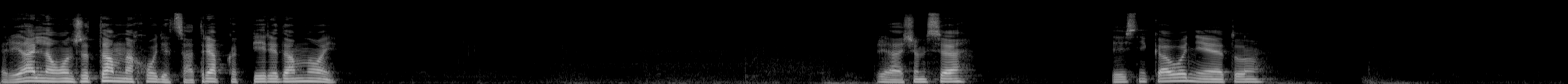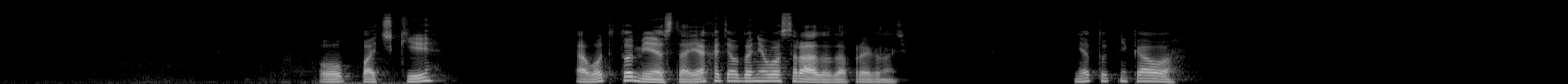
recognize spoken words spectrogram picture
Реально он же там находится, а тряпка передо мной. Прячемся. Здесь никого нету. Опачки. А вот то место. Я хотел до него сразу допрыгнуть. Нет тут никого.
